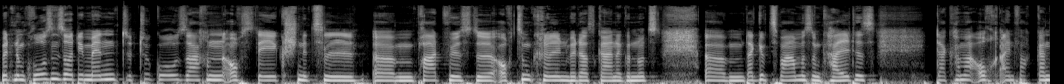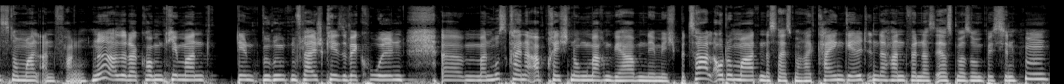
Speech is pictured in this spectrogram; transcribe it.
mit einem großen Sortiment, To-Go-Sachen, auch Steak, Schnitzel, ähm, Bratwürste, auch zum Grillen wird das gerne genutzt. Ähm, da gibt's Warmes und Kaltes. Da kann man auch einfach ganz normal anfangen. Ne? Also da kommt jemand, den berühmten Fleischkäse wegholen. Ähm, man muss keine Abrechnungen machen. Wir haben nämlich Bezahlautomaten, das heißt, man hat kein Geld in der Hand, wenn das erstmal so ein bisschen, hm,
